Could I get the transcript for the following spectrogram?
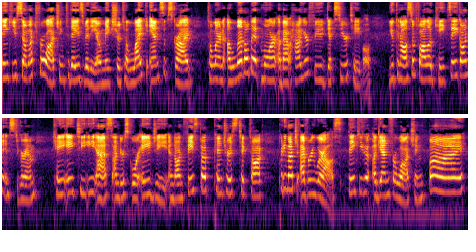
Thank you so much for watching today's video. Make sure to like and subscribe to learn a little bit more about how your food gets to your table. You can also follow Kate's Ag on Instagram, K-A-T-E-S underscore A-G, and on Facebook, Pinterest, TikTok, pretty much everywhere else. Thank you again for watching. Bye!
